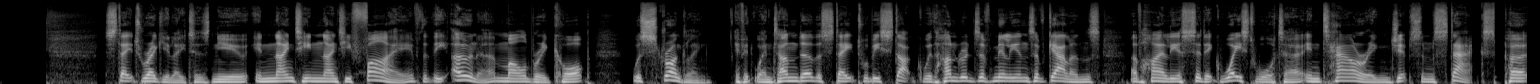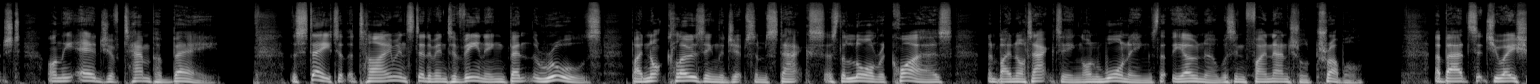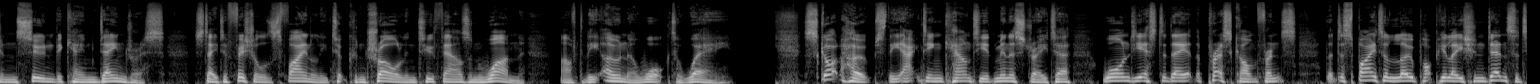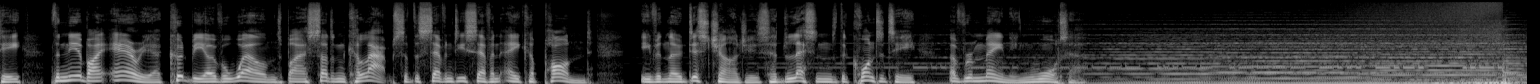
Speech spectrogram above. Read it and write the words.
State regulators knew in 1995 that the owner, Mulberry Corp, was struggling. If it went under, the state would be stuck with hundreds of millions of gallons of highly acidic wastewater in towering gypsum stacks perched on the edge of Tampa Bay. The state at the time, instead of intervening, bent the rules by not closing the gypsum stacks as the law requires and by not acting on warnings that the owner was in financial trouble. A bad situation soon became dangerous. State officials finally took control in 2001 after the owner walked away. Scott Hopes, the acting county administrator, warned yesterday at the press conference that despite a low population density, the nearby area could be overwhelmed by a sudden collapse of the 77 acre pond, even though discharges had lessened the quantity of remaining water.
